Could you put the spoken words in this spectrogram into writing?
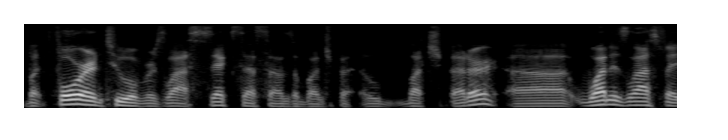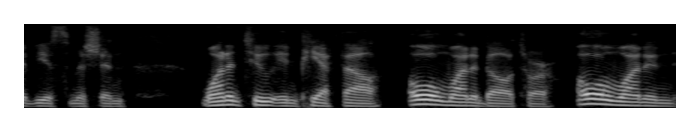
but four and two over his last six. That sounds a bunch be- much better. Uh, one his last fight via submission, one and two in PFL, 0 and one in Bellator, 0 and one in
